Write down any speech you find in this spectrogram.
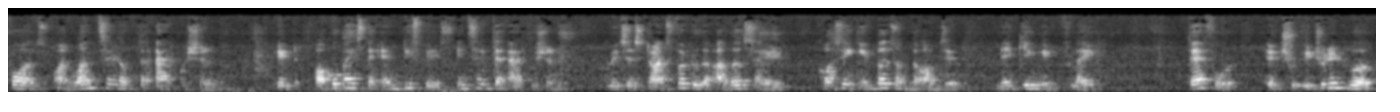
falls on one side of the air cushion, it occupies the empty space inside the air cushion which is transferred to the other side causing impulse on the object making it fly. Therefore, it, sh it shouldn't work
